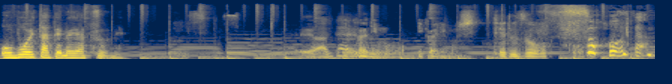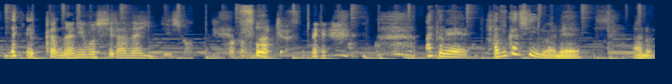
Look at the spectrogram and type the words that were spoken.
覚えたてのやつをねいかにも、いかにも知ってるぞ。そうなんだよ。結果何も知らないんでしょっていうことになっちゃうんですね。あとね、恥ずかしいのはね、あの、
